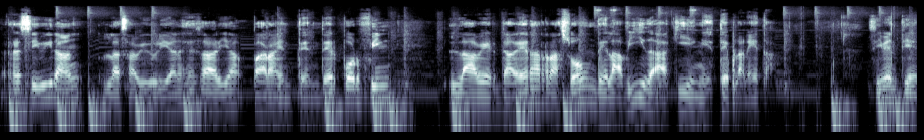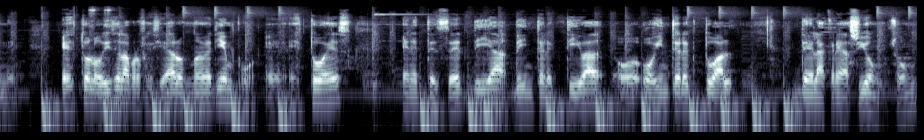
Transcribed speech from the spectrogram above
recibirán la sabiduría necesaria para entender por fin la verdadera razón de la vida aquí en este planeta. ¿Sí me entienden? Esto lo dice la profecía de los nueve tiempos. Eh, esto es en el tercer día de intelectiva o, intelectual de la creación. Son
